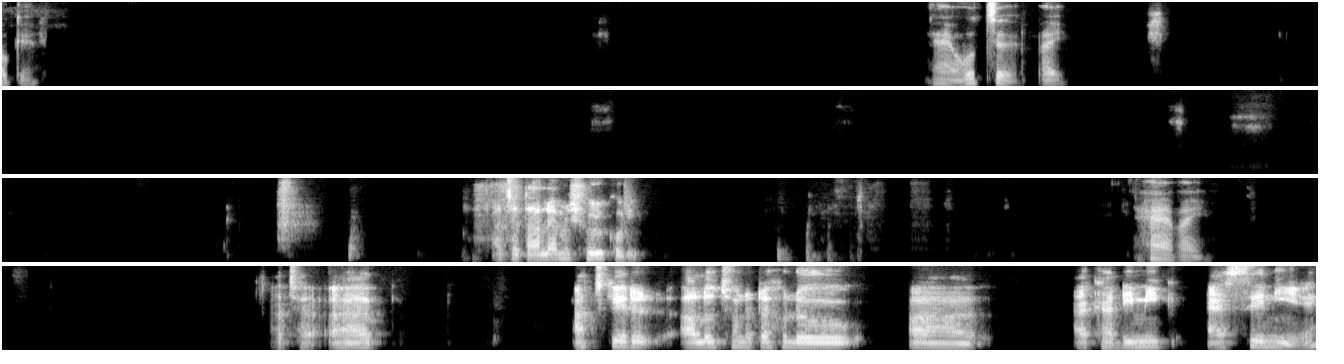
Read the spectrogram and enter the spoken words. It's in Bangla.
ওকে হ্যাঁ হচ্ছে ভাই। আচ্ছা তাহলে আমি শুরু করি। হ্যাঁ ভাই। আচ্ছা আহ, আজকের আলোচনাটা হলো একাডেমিক অ্যাসে নিয়ে,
